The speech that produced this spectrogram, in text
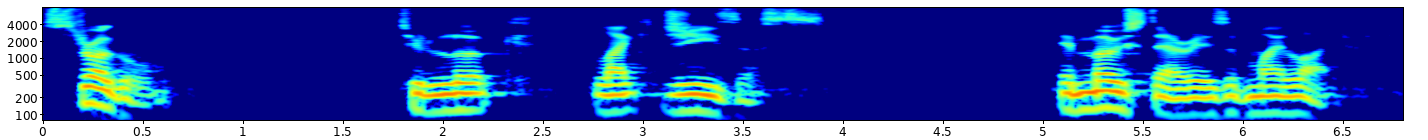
struggle to look like Jesus in most areas of my life.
